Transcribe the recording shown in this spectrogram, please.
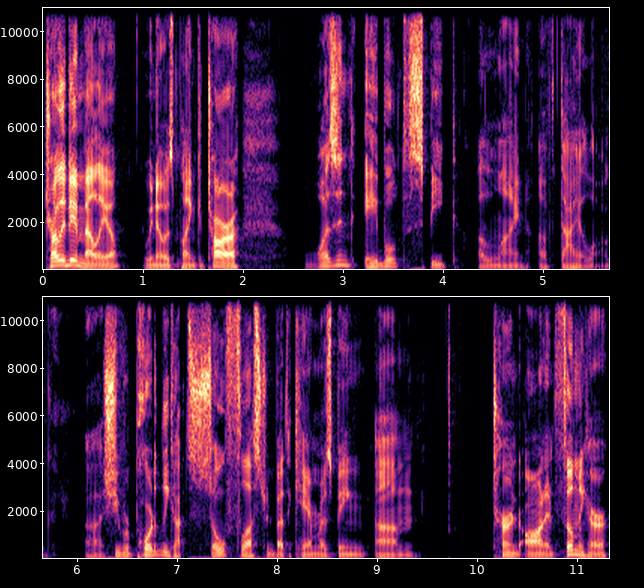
Charli D'Amelio, who we know is playing Katara, wasn't able to speak a line of dialogue. Uh, she reportedly got so flustered by the cameras being um, turned on and filming her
